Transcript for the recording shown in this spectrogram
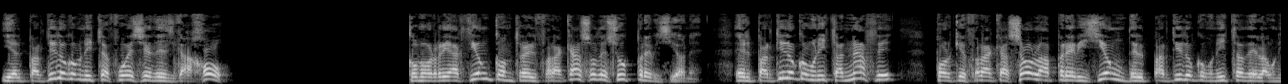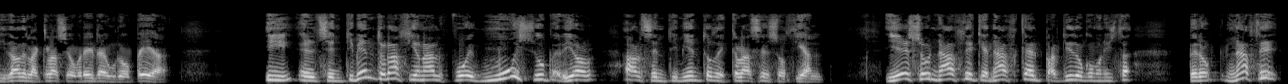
y el Partido Comunista fue, se desgajó como reacción contra el fracaso de sus previsiones. El Partido Comunista nace porque fracasó la previsión del Partido Comunista de la unidad de la clase obrera europea. Y el sentimiento nacional fue muy superior al sentimiento de clase social. Y eso nace que nazca el Partido Comunista, pero nace,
